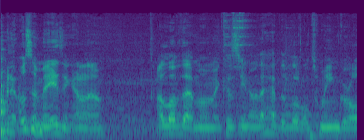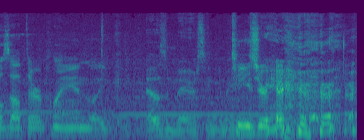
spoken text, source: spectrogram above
and it was amazing. I don't know. I love that moment because you know they had the little tween girls out there playing like that was embarrassing to me. tease your hair.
